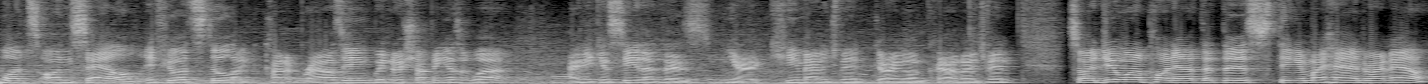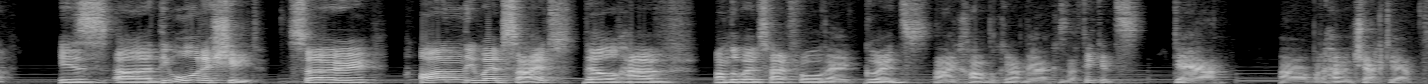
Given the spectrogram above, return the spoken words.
what's on sale if you're still like kind of browsing, window shopping as it were. And you can see that there's, you know, queue management going on, crowd management. So I do want to point out that this thing in my hand right now is uh, the order sheet. So on the website, they'll have on the website for all their goods. I can't look it up now because I think it's down, uh, but I haven't checked yet.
